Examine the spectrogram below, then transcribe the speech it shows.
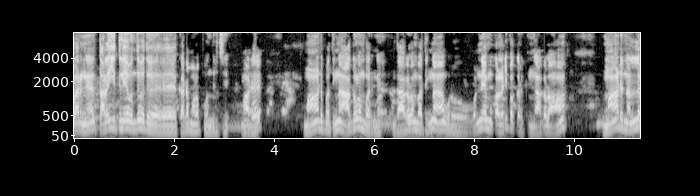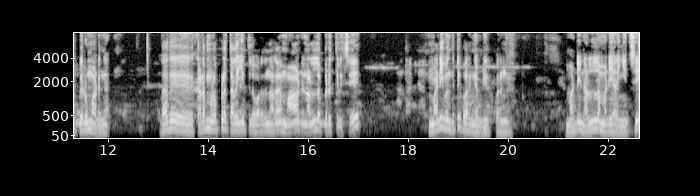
பாருங்க தலையீத்துலேயே வந்து இது கடை முளப்பு வந்துருச்சு. மாடு. மாடு பார்த்தீங்கன்னா அகலம் பாருங்க. இந்த அகலம் பார்த்தீங்கன்னா ஒரு ஒன்னே முக்கால் அடி பக்கம் இருக்குங்க அகலம். மாடு நல்ல பெருமாடுங்க அதாவது கடமுளப்புல தலையீத்துல வர்றதுனால மாடு நல்ல பெருத்துருச்சு. மடி வந்துட்டு பாருங்க எப்படி இருக்கு பாருங்க. மடி நல்ல மடி இறங்கிடுச்சு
